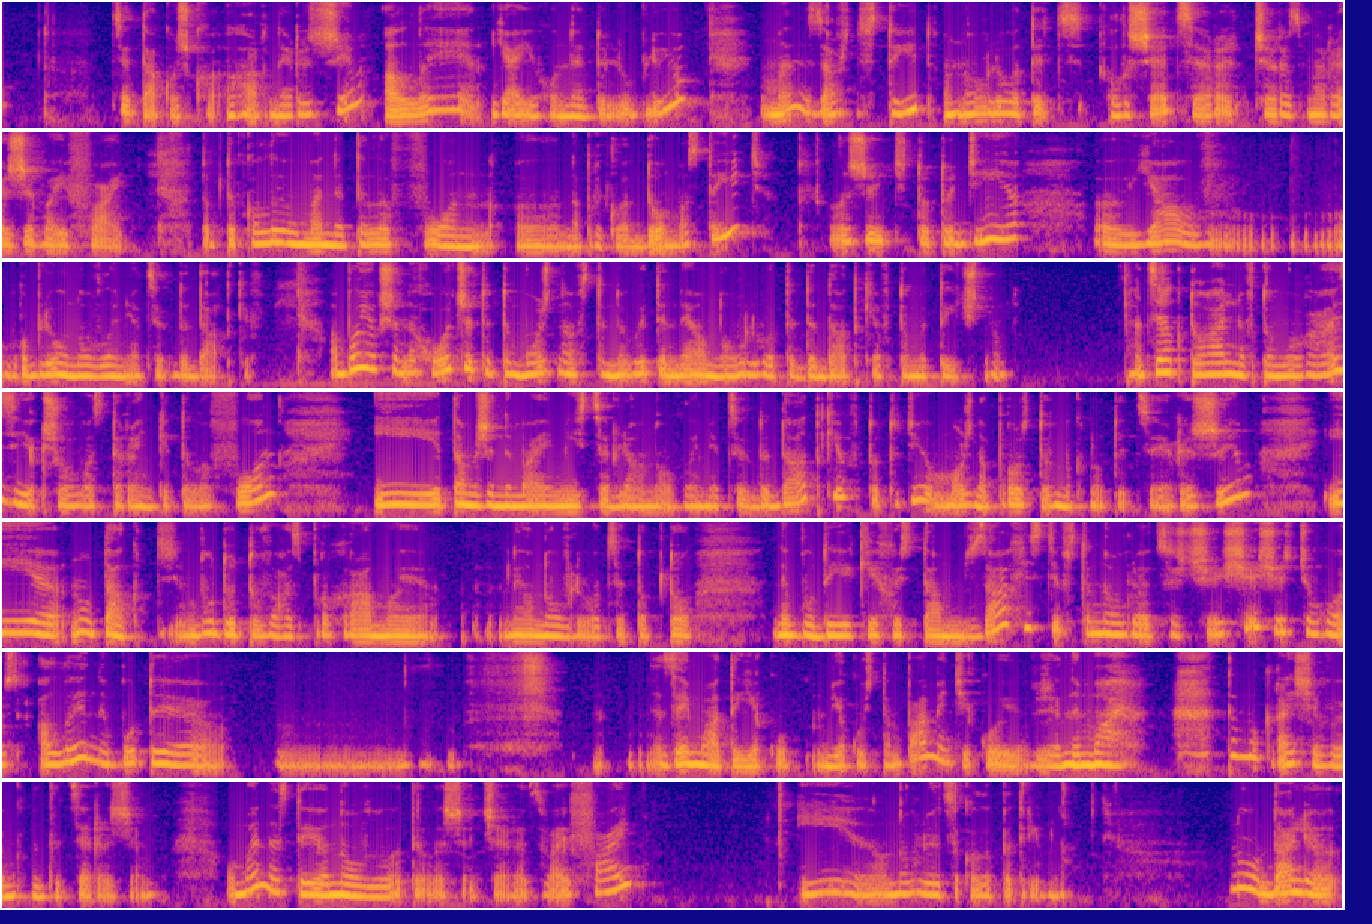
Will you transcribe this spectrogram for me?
Це також гарний режим, але я його недолюблюю. У мене завжди стоїть оновлювати лише через мережі Wi-Fi. Тобто, коли у мене телефон, е, наприклад, вдома стоїть, лежить, то тоді е, я роблю оновлення цих додатків. Або, якщо не хочете, то можна встановити не оновлювати додатки автоматично. Це актуально в тому разі, якщо у вас старенький телефон і там вже немає місця для оновлення цих додатків, то тоді можна просто вмикнути цей режим. І ну так, будуть у вас програми не оновлюватися, тобто не буде якихось там захистів встановлюватися чи ще щось чогось, але не буде займати яку, якусь там пам'ять, якої вже немає. Тому краще вимкнути цей режим. У мене стає оновлювати лише через Wi-Fi і оновлюється, коли потрібно. Ну, далі е,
